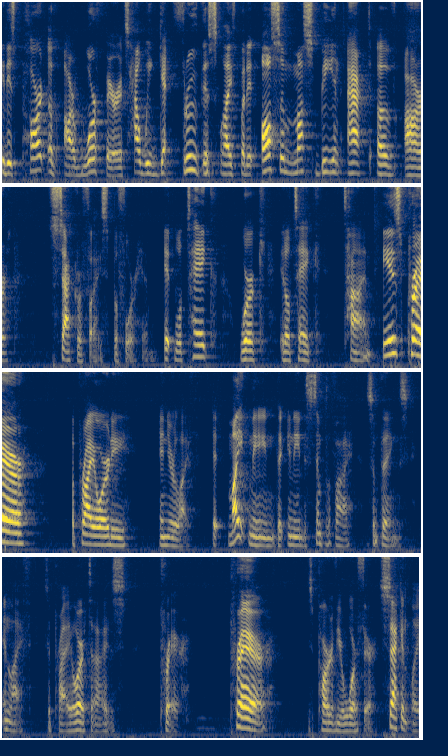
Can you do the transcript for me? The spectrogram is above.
It is part of our warfare. It's how we get through this life, but it also must be an act of our sacrifice before Him. It will take work, it'll take time. Is prayer a priority in your life? It might mean that you need to simplify some things in life to prioritize prayer. Prayer is part of your warfare. Secondly,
